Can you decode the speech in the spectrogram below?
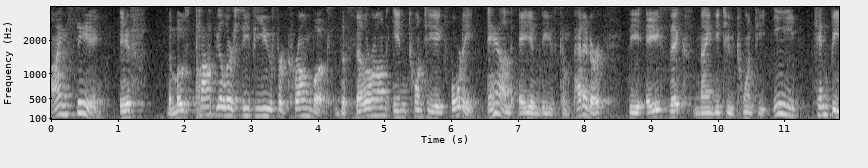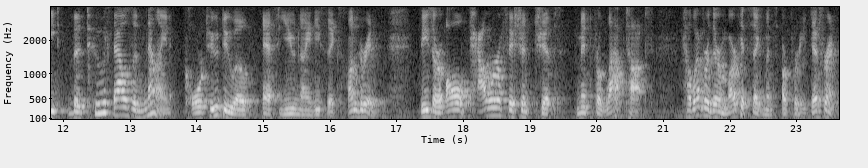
I'm seeing if the most popular CPU for Chromebooks, the Celeron N2840, and AMD's competitor, the A6 9220E, can beat the 2009 Core 2 Duo SU9600. These are all power efficient chips meant for laptops. However, their market segments are pretty different.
